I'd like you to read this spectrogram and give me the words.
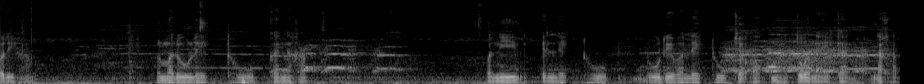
วัสดีครับ เรามาดูเลขทูบกันนะครับ วันนี้เป็นเลขทูบดูดิว่าเลขทูบจะออกมาตัวไหนกันนะครับ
